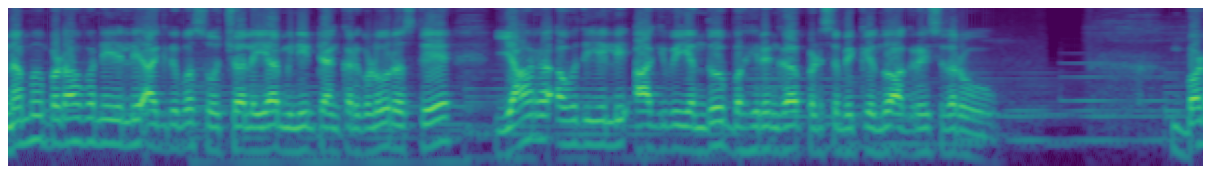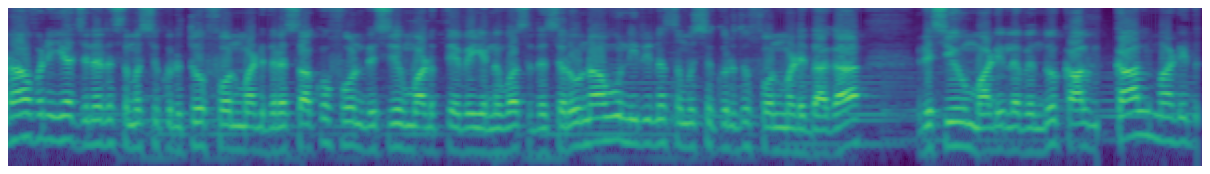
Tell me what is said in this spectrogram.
ನಮ್ಮ ಬಡಾವಣೆಯಲ್ಲಿ ಆಗಿರುವ ಶೌಚಾಲಯ, ಮಿನಿ ಟ್ಯಾಂಕರ್ಗಳು, ರಸ್ತೆ ಯಾರ ಅವಧಿಯಲ್ಲಿ ಆಗಿವೆ ಎಂದು ಬಹಿರಂಗಪಡಿಸಬೇಕೆಂದು ಆಗ್ರಹಿಸಿದರು. ಬಡಾವಣೆಯ ಜನರ ಸಮಸ್ಯೆ ಕುರಿತು ಫೋನ್ ಮಾಡಿದರೆ ಸಾಕು ಫೋನ್ ರಿಸೀವ್ ಮಾಡುತ್ತೇವೆ ಎನ್ನುವ ಸದಸ್ಯರು. ನಾವು ನೀರಿನ ಸಮಸ್ಯೆ ಕುರಿತು ಫೋನ್ ಮಾಡಿದಾಗ ರಿಸೀವ್ ಮಾಡಿಲ್ಲವೆಂದು ಕಾಲ್ ಕಾಲ್ ಮಾಡಿದ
